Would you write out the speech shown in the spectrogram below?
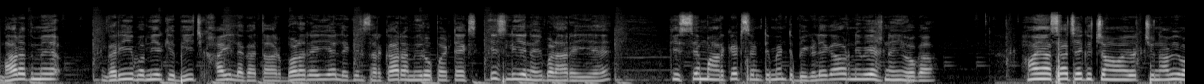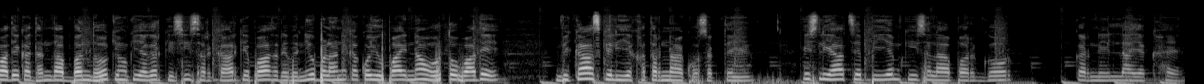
भारत में गरीब अमीर के बीच खाई लगातार बढ़ रही है, लेकिन सरकार अमीरों पर टैक्स इसलिए नहीं बढ़ा रही है कि इससे मार्केट सेंटिमेंट बिगड़ेगा और निवेश नहीं होगा। हाँ यह सच है कि चुनावी वादे का धंधा बंद हो, क्योंकि अगर किसी सरकार के पास रेवेन्यू बढ़ाने का कोई उपाय ना हो तो वादे विकास के लिए खतरनाक हो सकते हैं। इस लिहाज से पीएम की सलाह पर गौर करने लायक है।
